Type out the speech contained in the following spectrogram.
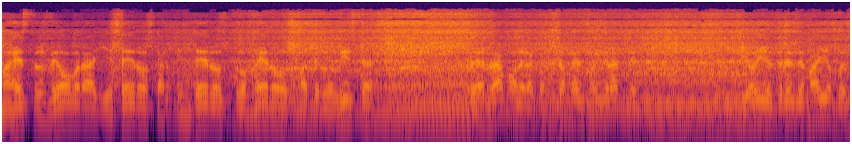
maestros de obra, yeseros, carpinteros, plomeros, materialistas. El ramo de la construcción es muy grande. Y hoy el 3 de mayo, pues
